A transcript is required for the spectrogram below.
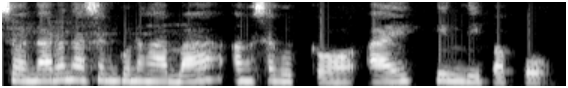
So, naranasan ko na nga ba? Ang sagot ko ay hindi pa po.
